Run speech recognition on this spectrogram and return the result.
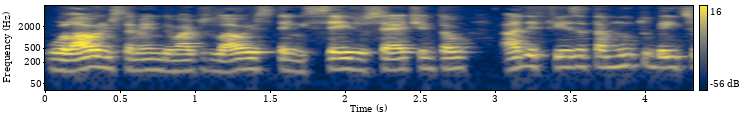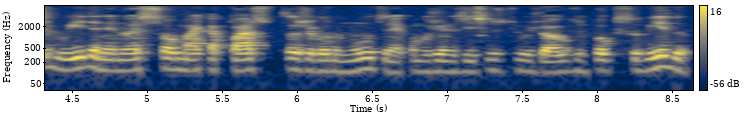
o Lawrence também, o Marcos Lawrence, tem 6 ou 7, então a defesa está muito bem distribuída, né? Não é só o Micah Parsons que está jogando muito, né? Como o Jones disse nos últimos jogos, um pouco subido,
